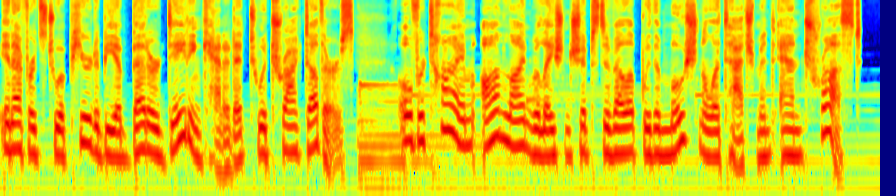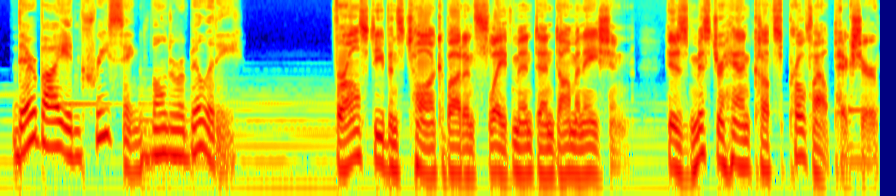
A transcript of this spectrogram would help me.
in efforts to appear to be a better dating candidate to attract others. Over time, online relationships develop with emotional attachment and trust, thereby increasing vulnerability. For all Steven's talk about enslavement and domination, his Mr. Handcuff's profile picture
